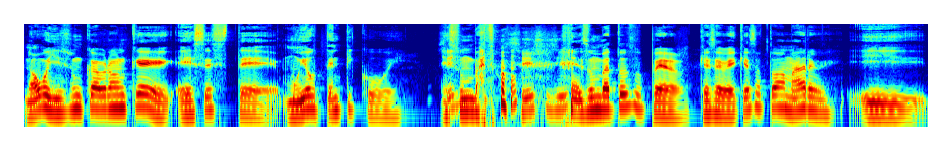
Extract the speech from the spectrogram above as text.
No, güey, es un cabrón que es este muy auténtico, güey. Es un vato. Sí, sí, sí. Es un vato súper que se ve que es a toda madre, güey. Y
